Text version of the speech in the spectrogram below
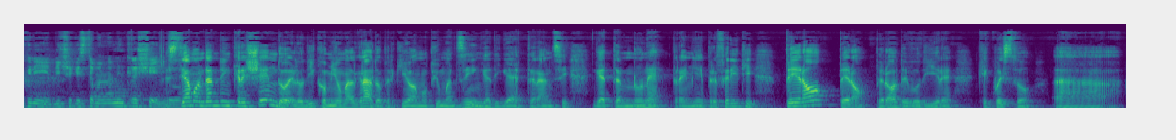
Quindi dice che stiamo andando in crescendo. Stiamo andando in crescendo e lo dico mio malgrado perché io amo più Mazinga di Getter, anzi Getter non è tra i miei preferiti, però, però, però devo dire che questo... Uh,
